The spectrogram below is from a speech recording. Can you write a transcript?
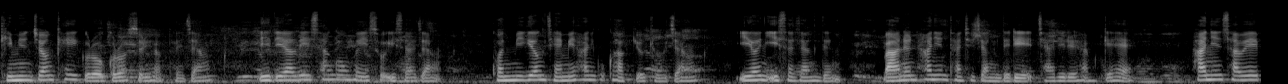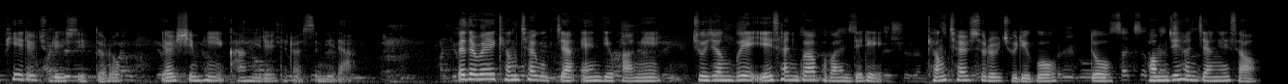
김윤정 K그로 그로스리 협회장, 리디알리 상공회의소 이사장, 권미경 재미 한국학교 교장, 이현 이사장 등 많은 한인 단체장들이 자리를 함께해 한인 사회의 피해를 줄일 수 있도록 열심히 강의를 들었습니다. 페더웨이 경찰국장 앤디 황이 주정부의 예산과 법안들이 경찰 수를 줄이고 또 범죄 현장에서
